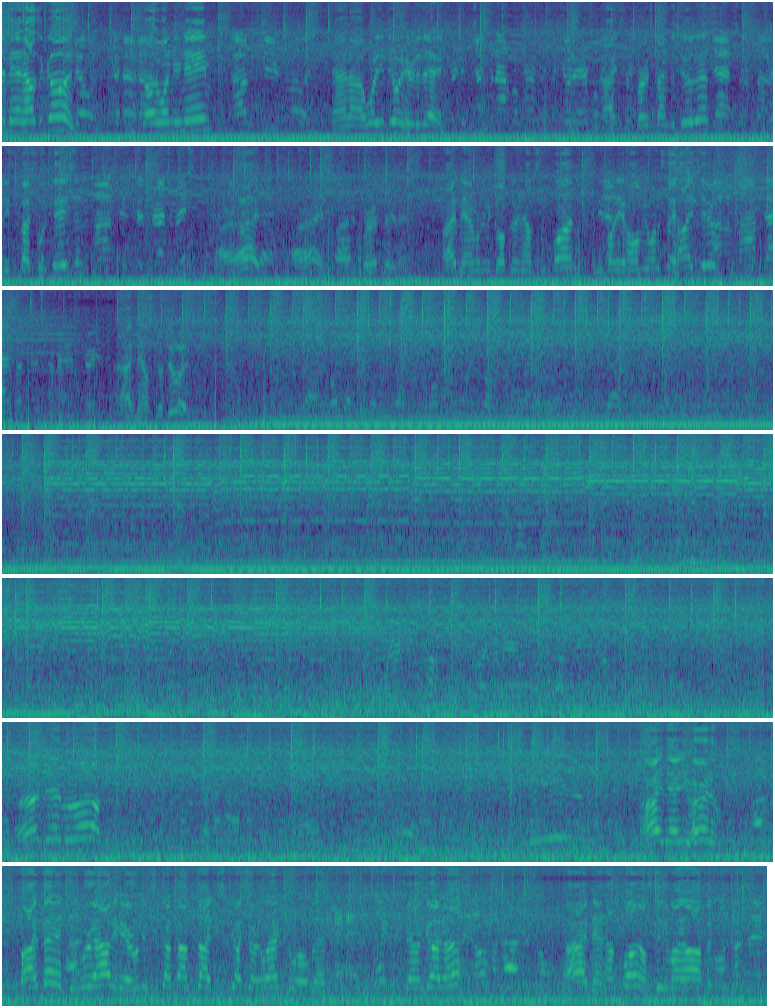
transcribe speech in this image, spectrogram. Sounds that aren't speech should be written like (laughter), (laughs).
right, man. How's it going? Chilling. (laughs) Tell everyone your name I'm Steve Twilley. and uh, what are you doing here today? Freaking jumping out of a perfectly good airplane. Nice. Your first time to do this? Yeah, first time. Any special occasion? Uh, man. You heard him. Five minutes and we're out of here. We're gonna step outside and stretch our legs a little bit. Sound good, huh? All right, man. Have fun. I'll see you in my office.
